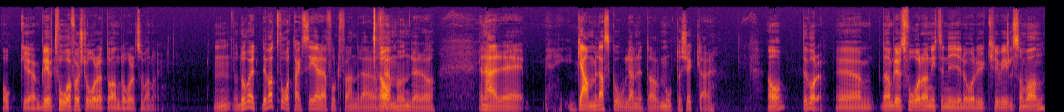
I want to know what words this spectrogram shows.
Och eh, blev tvåa första året och andra året så vann han ju. Mm, och då var det, det var tvåtaktsera fortfarande där och ja. 500 och den här eh, gamla skolan utav motorcyklar. Ja, det var det. Eh, när han blev tvåa 99, då var det ju Krivil som vann.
